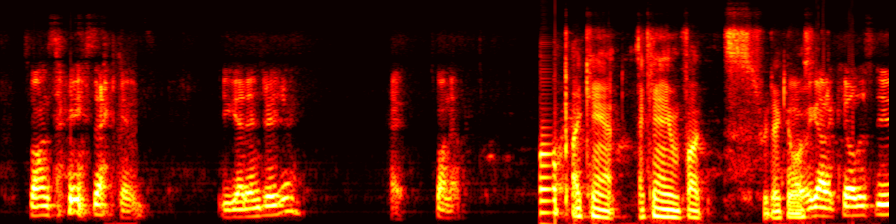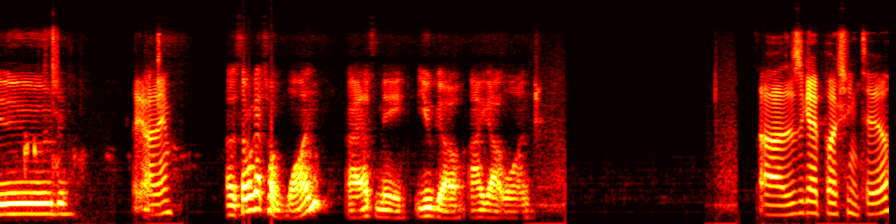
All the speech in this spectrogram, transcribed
spawns three seconds. You get in, JJ? Hey, spawn now. Oh, I can't. I can't even fuck. It's Alright, ridiculous. we gotta kill this dude. I got him. Oh, someone got to one? Alright, that's me. You go. I got one. Uh, there's a guy pushing two.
